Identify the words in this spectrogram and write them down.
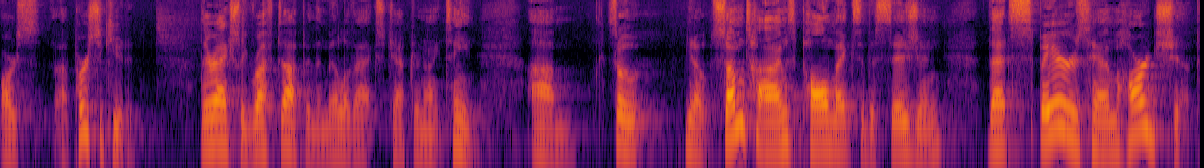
are uh, persecuted. They're actually roughed up in the middle of Acts chapter 19. Um, so, you know, sometimes Paul makes a decision that spares him hardship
